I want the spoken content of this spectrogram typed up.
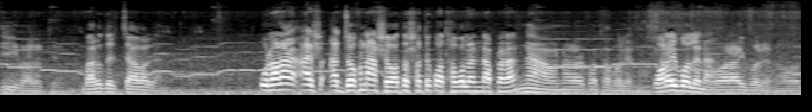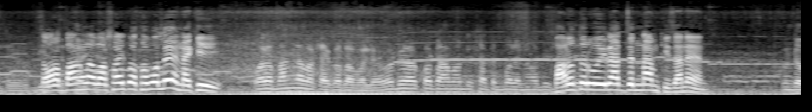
জি ভারতে। ভারতের চা বাগান। ওনারা আর যখন আসে ওদের সাথে কথা বলেন না আপনারা? না ওনারা কথা বলে না। ওরাই বলে না? ওরাই বলে না ওদের ওরা বাংলা ভাষায় কথা বলে নাকি? ওরা বাংলা ভাষায় কথা বলে ওরা কথা আমাদের সাথে বলে না ওদের ভারতের ওই রাজ্যের নাম কি জানেন? কোনটা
